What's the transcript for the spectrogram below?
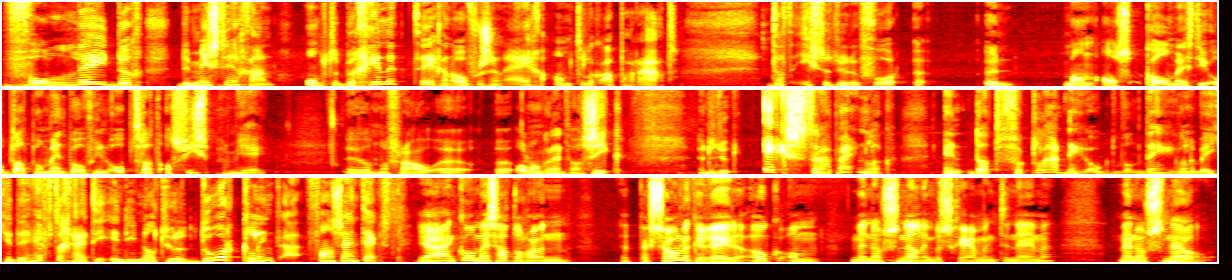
volledig de mist ingaan om te beginnen tegenover zijn eigen ambtelijk apparaat. Dat is natuurlijk voor eh, een man als Koolmees, die op dat moment bovendien optrad als vicepremier, uh, want mevrouw uh, Ollongren was ziek, natuurlijk extra pijnlijk. En dat verklaart denk ik ook denk ik wel een beetje de heftigheid die in die notulen doorklinkt van zijn teksten. Ja, en Koolmees had nog een persoonlijke reden ook om Menno Snel in bescherming te nemen. Menno Snel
